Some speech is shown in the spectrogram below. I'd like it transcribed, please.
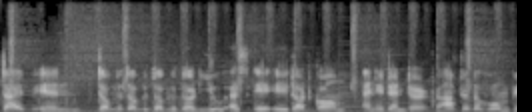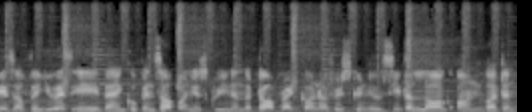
type in www.usaa.com and hit enter. After the home page of the USAA bank opens up on your screen on the top right corner of your screen you'll see the log on button.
